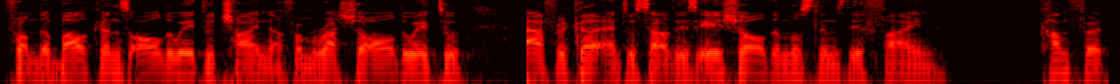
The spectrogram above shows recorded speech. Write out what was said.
from the Balkans all the way to China, from Russia all the way to Africa and to Southeast Asia, all the Muslims, they find comfort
